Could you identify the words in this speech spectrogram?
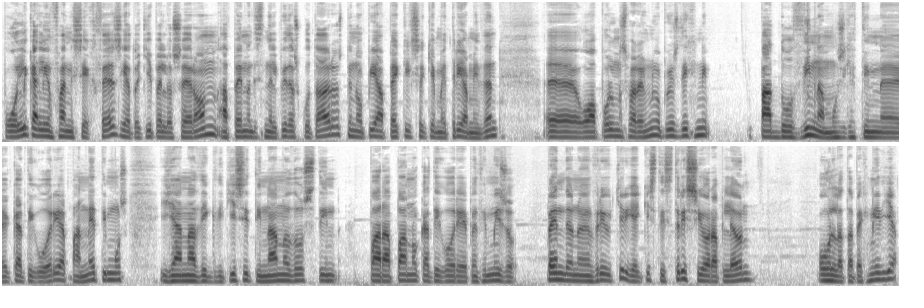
πολύ καλή εμφάνιση εχθές για το κύπελο Σερών απέναντι στην Ελπίδα Σκουτάρος, την οποία απέκλεισε και με 3-0 ε, ο Απόλλωνας Παρελνίου, ο οποίος δείχνει παντοδύναμος για την ε, κατηγορία, πανέτοιμος για να διεκδικήσει την άνοδο στην παραπάνω κατηγορία. Επενθυμίζω, 5 Νοεμβρίου Κυριακή στις 3 η ώρα πλέον όλα τα παιχνίδια,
